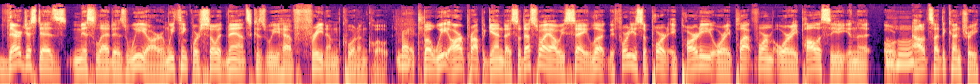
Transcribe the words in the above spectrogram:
they're just as misled as we are, and we think we're so advanced because we have freedom, quote unquote. Right. But we are propagandized. So that's why I always say, look, before you support a party or a platform or a policy in the or mm-hmm. outside the country,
